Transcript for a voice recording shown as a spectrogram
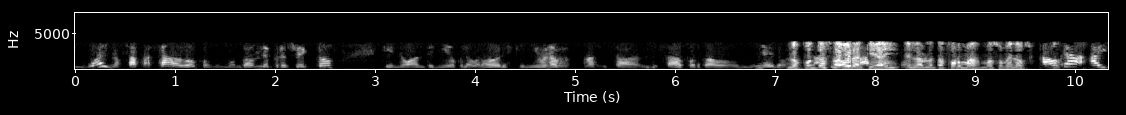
Igual nos ha pasado con un montón de proyectos que no han tenido colaboradores, que ni una persona les ha, aportado dinero. ¿Nos contás ahora qué hay en la plataforma, más o menos? Ahora hay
